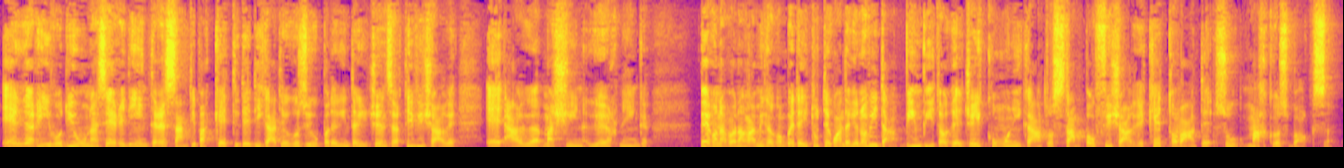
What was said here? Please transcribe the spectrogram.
e l'arrivo di una serie di interessanti pacchetti dedicati allo sviluppo dell'intelligenza artificiale e al machine learning. Per una panoramica completa di tutte quante le novità, vi invito a leggere il comunicato stampa ufficiale che trovate su Marcosbox.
